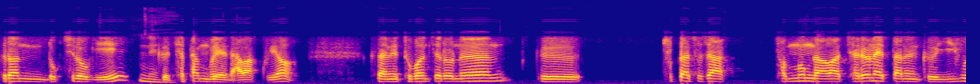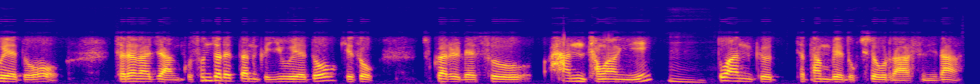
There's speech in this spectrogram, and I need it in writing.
그런 녹취록이 네. 그 재판부에 나왔고요. 그다음에 두 번째로는 그 주가 조작 전문가와 절연했다는 그 이후에도 절연하지 않고 손절했다는 그 이후에도 계속 주가를 매수한 정황이 음. 또한 그 재판부의 녹취록으로 나왔습니다.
